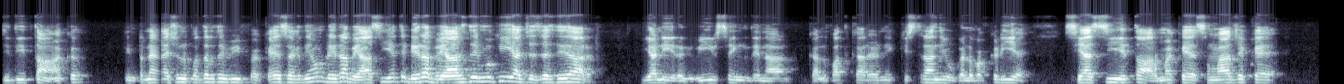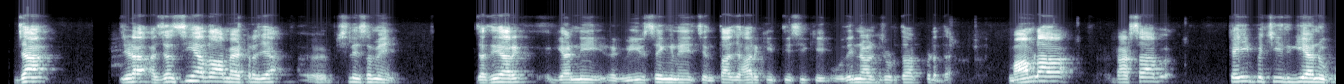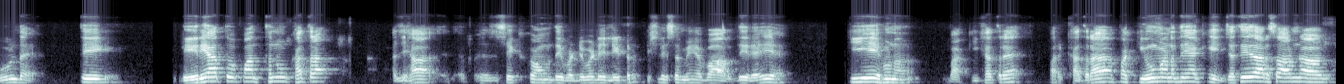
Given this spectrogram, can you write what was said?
ਜਿਹਦੀ ਧਾਕ ਇੰਟਰਨੈਸ਼ਨਲ ਪੱਧਰ ਤੇ ਵੀ ਕਹਿ ਸਕਦੇ ਹਾਂ, ਉਹ ਡੇਰਾ ਬਿਆਸ ਹੀ ਹੈ ਤੇ ਡੇਰਾ ਬਿਆਸ ਦੇ ਮੁਖੀ ਅੱਜ ਜਥੇਦਾਰ ਯਾਨੀ ਰਗਵੀਰ ਸਿੰਘ ਦੇ ਨਾਲ ਗੱਲਬਾਤ ਕਰ ਰਹੇ ਨੇ। ਕਿਸ ਤਰ੍ਹਾਂ ਦੀ ਉਹ ਗੱਲਵਕੜੀ ਹੈ? ਸਿਆਸੀ ਹੈ, ਧਾਰਮਿਕ ਹੈ, ਸਮਾਜਿਕ ਹੈ ਜਾਂ ਜਿਹੜਾ ਏਜੰਸੀਆਂ ਦਾ ਮੈਟਰ ਜਾਂ ਪਿਛਲੇ ਸਮੇਂ ਜਥੇਦਾਰ ਗਿਆਨੀ ਰਗਵੀਰ ਸਿੰਘ ਨੇ ਚਿੰਤਾ ਜ਼ਾਹਰ ਕੀਤੀ ਸੀ ਕਿ ਉਹਦੇ ਨਾਲ ਜੁੜਦਾ ਭਿੜਦਾ ਮਾਮਲਾ ਡਾਕਟਰ ਸਾਹਿਬ ਕਈ ਪਚੀਦਗੀਆਂ ਨੂੰ ਖੋਲਦਾ ਹੈ ਤੇ ਡੇਰਿਆਂ ਤੋਂ ਪੰਥ ਨੂੰ ਖਤਰਾ ਅਜਿਹਾ ਸਿੱਖ ਕੌਮ ਦੇ ਵੱਡੇ ਵੱਡੇ ਲੀਡਰ ਪਿਛਲੇ ਸਮੇਂ ਉਭਾਰਦੇ ਰਹੇ ਹੈ ਕਿ ਇਹ ਹੁਣ ਬਾਕੀ ਖਤਰਾ ਹੈ। ਪਰ ਖਤਰਾ ਆਪਾਂ ਕਿਉਂ ਮੰਨਦੇ ਆ ਕਿ ਜਥੇਦਾਰ ਸਾਹਿਬ ਨਾਲ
